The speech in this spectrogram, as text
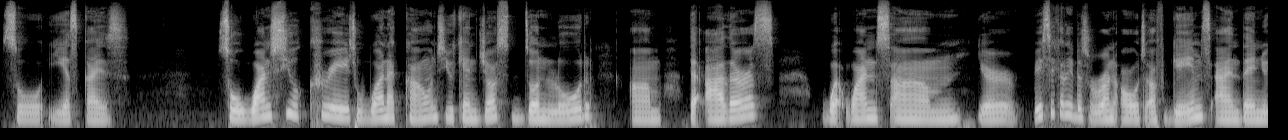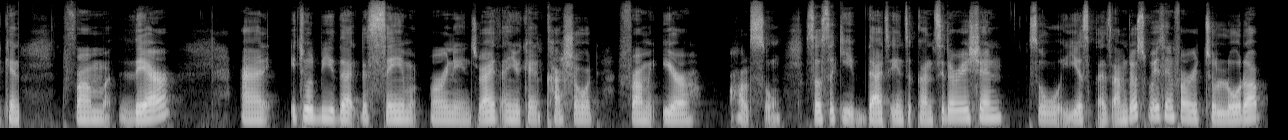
So yes, guys. So once you create one account, you can just download um, the others. What once um, you're basically just run out of games, and then you can from there, and it will be like the same earnings, right? And you can cash out from here also. So to keep that into consideration so yes guys i'm just waiting for it to load up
